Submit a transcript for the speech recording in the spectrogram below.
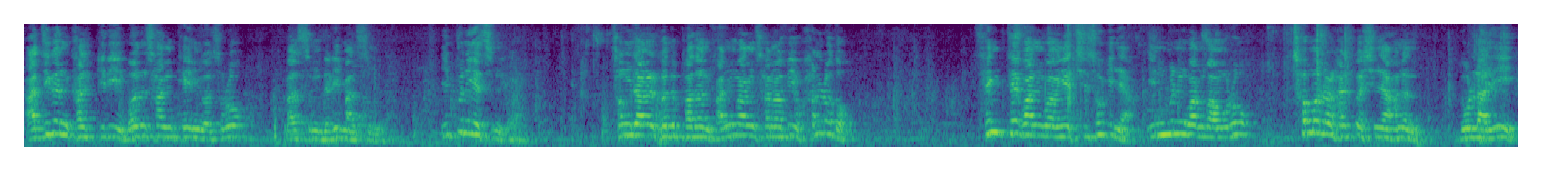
아직은 갈 길이 먼 상태인 것으로 말씀들이 많습니다. 이뿐이겠습니까? 성장을 거듭하던 관광 산업이 활로도 생태 관광의 지속이냐 인문 관광으로 첨언을 할 것이냐 하는 논란이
